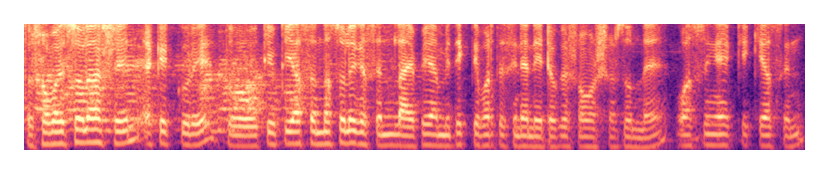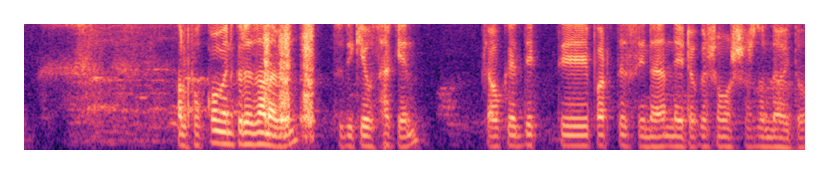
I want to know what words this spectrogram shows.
তো সবাই চলে আসেন এক এক করে। তো কেউ কি আছেন না চলে গেছেন লাইভে আমি দেখতে পারতেছি না নেটওয়ার্কের সমস্যার জন্য। ওয়াচিং এ কে কে আছেন? অল্প কমেন্ট করে জানাবেন, যদি কেউ থাকেন। কাউকে দেখতে পারতেছি না, নেটওয়ার্কের সমস্যার জন্য হয়তো।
